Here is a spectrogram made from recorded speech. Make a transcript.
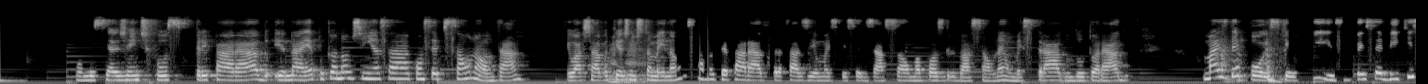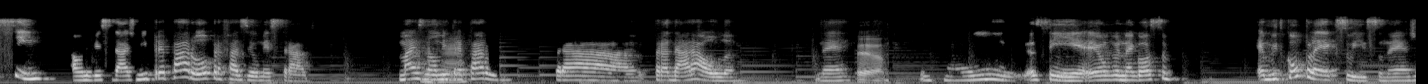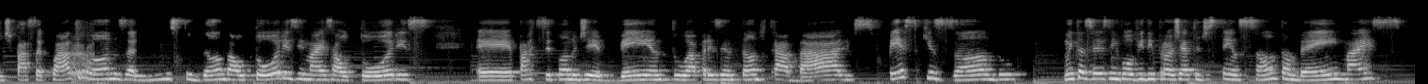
como se a gente fosse preparado. E na época eu não tinha essa concepção, não, tá? Eu achava que uhum. a gente também não estava preparado para fazer uma especialização, uma pós-graduação, né? Um mestrado, um doutorado. Mas depois que eu fiz, percebi que sim, a universidade me preparou para fazer o mestrado, mas não uhum. me preparou para dar aula, né? É. Então, assim, é um negócio. É muito complexo isso, né? A gente passa quatro é. anos ali estudando autores e mais autores, é, participando de evento, apresentando trabalhos, pesquisando, muitas vezes envolvido em projeto de extensão também, mas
